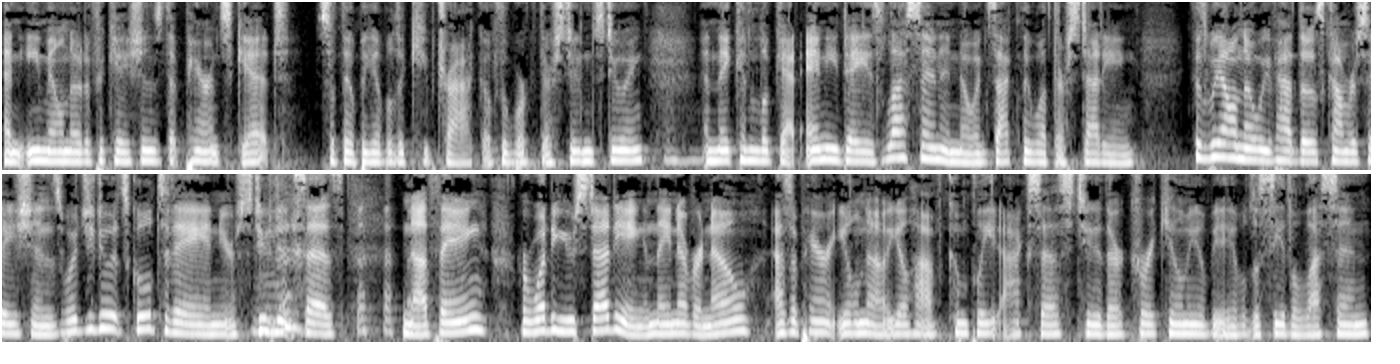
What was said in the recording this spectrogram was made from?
and email notifications that parents get so they'll be able to keep track of the work their students doing mm-hmm. and they can look at any day's lesson and know exactly what they're studying because we all know we've had those conversations. What'd you do at school today? And your student says nothing. Or what are you studying? And they never know. As a parent, you'll know. You'll have complete access to their curriculum. You'll be able to see the lesson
